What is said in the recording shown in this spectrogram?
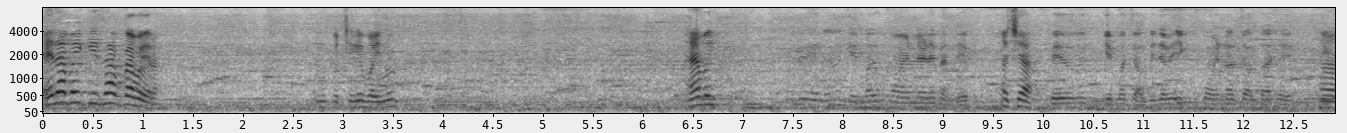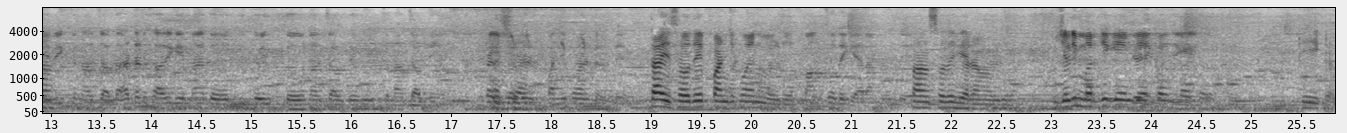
ਇਹਦਾ ਬਈ ਕੀ ਹਿਸਾਬ ਕਿਤਾਬ ਹੈ ਯਾਰ ਇਹਨੂੰ ਪੁੱਛੀਏ ਬਾਈ ਨੂੰ ਹੈ ਬਈ ਗੇਮਾਂ ਦੇ ਪੁਆਇੰਟ ਲੈਣੇ ਪੈਂਦੇ ਆ। ਅੱਛਾ ਫਿਰ ਉਹ ਗੇਮਾਂ ਚੱਲਦੀਆਂ ਜਿਵੇਂ ਇੱਕ ਪੁਆਇੰਟ ਨਾਲ ਚੱਲਦਾ ਹੈ ਹਾਂ। ਇੱਕ ਵੀ ਇੱਕ ਨਾਲ ਚੱਲਦਾ ਅੱਡ ਅੱਡ ਸਾਰੀ ਗੇਮਾਂ ਦੋ ਕੋਈ ਦੋ ਨਾਲ ਚੱਲਦੇ ਕੋਈ ਇੱਕ ਨਾਲ ਚੱਲਦੇ ਆ ਢਾਈ ਸੌ ਅੱਛਾ। ਦੇ ਪੰਜ ਪੁਆਇੰਟ ਮਿਲਦੇ 250 ਦੇ 5 ਕੋਇਨ ਮਿਲਦੇ ਆ 500 ਦੇ 11 ਮਿਲਦੇ ਆ 500 ਦੇ 11 ਮਿਲਦੇ ਆ ਜਿਹੜੀ ਮਰਜ਼ੀ ਗੇਮ ਦੇ ਜਿਹੜੀ ਆਪਾਂ ਮਰਜ਼ੀ ਲਾ ਸਕਦੇ। ਠੀਕ ਹੈ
